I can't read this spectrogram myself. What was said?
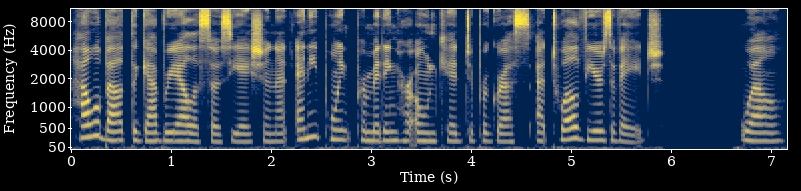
How about the Gabrielle Association at any point permitting her own kid to progress at 12 years of age? Well,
